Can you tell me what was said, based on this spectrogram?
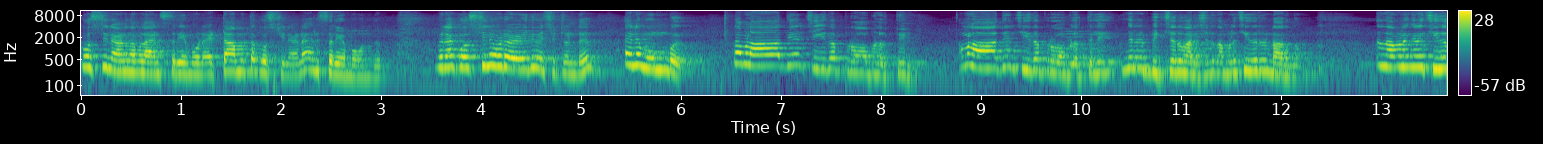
ക്വസ്റ്റിനാണ് ആണ് നമ്മൾ ആൻസർ ചെയ്യാൻ പോകുന്നത്. എട്ടാമത്തെ ക്വസ്റ്റ്യൻ ആണ് ആൻസർ ചെയ്യാൻ പോകുന്നത്. അപ്പോൾ ഞാൻ ക്വസ്റ്റ്യൻ ഇവിടെ എഴുതി വെച്ചിട്ടുണ്ട്. അതിന് മുമ്പ് നമ്മൾ ആദ്യം ചെയ്ത പ്രോബ്ലത്തിൽ നമ്മൾ ആദ്യം ചെയ്ത പ്രോബ്ലത്തിൽ ഇങ്ങനെ ഒരു പിക്ചർ വരച്ചിട്ട് നമ്മൾ ചെയ്തിട്ടുണ്ടായിരുന്നു. നമ്മളിങ്ങനെ ചെയ്ത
